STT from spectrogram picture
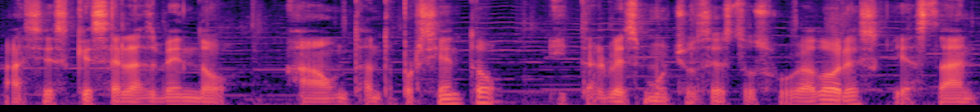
así es que se las vendo a un tanto por ciento y tal vez muchos de estos jugadores que ya están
